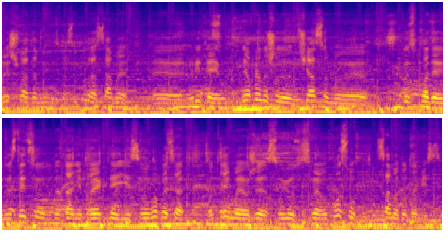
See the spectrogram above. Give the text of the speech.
прийшла там інфраструктура саме рітейл. Я впевнений, що з часом хтось вкладе інвестицію на дані проекти і село Бобриця отримає вже свою сферу послуг саме тут на місці.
